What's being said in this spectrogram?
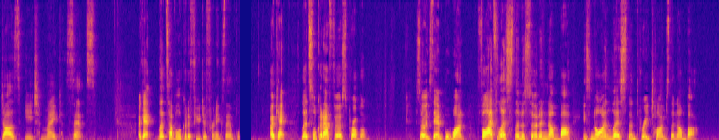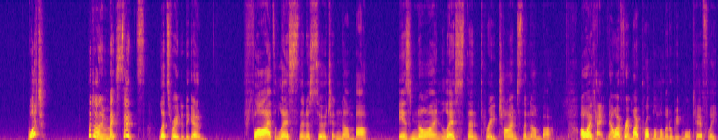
does it make sense? Okay, let's have a look at a few different examples. Okay, let's look at our first problem. So, example one 5 less than a certain number is 9 less than 3 times the number. What? That doesn't even make sense. Let's read it again. 5 less than a certain number is 9 less than 3 times the number. Oh, okay, now I've read my problem a little bit more carefully.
